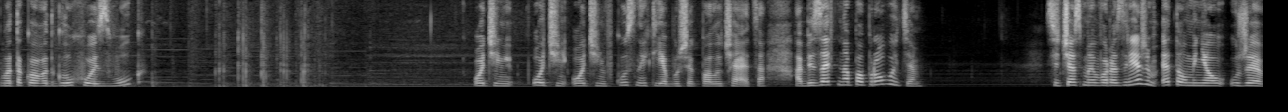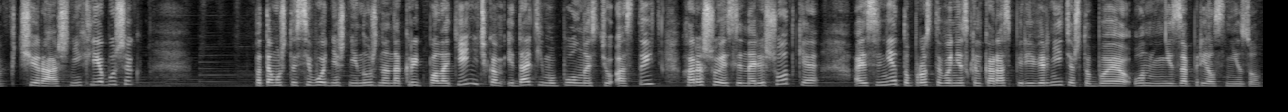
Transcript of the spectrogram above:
Вот такой вот глухой звук. Очень-очень-очень вкусный хлебушек получается. Обязательно попробуйте. Сейчас мы его разрежем. Это у меня уже вчерашний хлебушек. Потому что сегодняшний нужно накрыть полотенечком и дать ему полностью остыть. Хорошо, если на решетке. А если нет, то просто его несколько раз переверните, чтобы он не запрел снизу.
